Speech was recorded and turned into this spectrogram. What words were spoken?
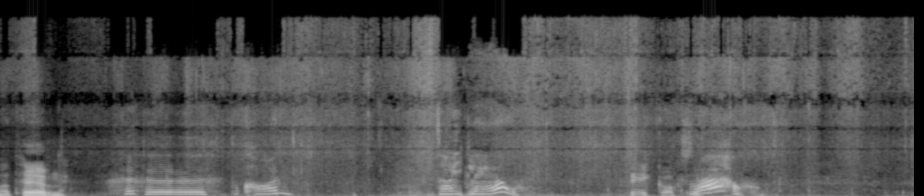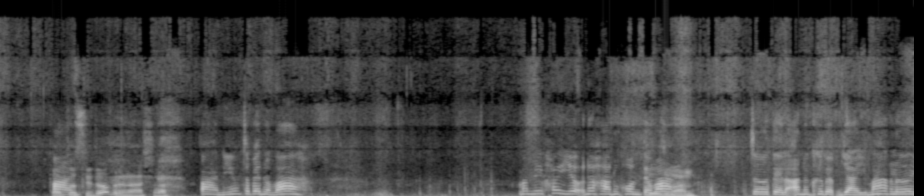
Materne. ำ เฮ้อทุกคน เจออีกแล้ว Ti koksa. ว้าว Pa to si dobro našla. ป่านี้มันจะเป็นแบบว่า มันไม่ค่อยเยอะนะคะ ทุกคนแต่ว่า This one. เจอแต่ละอันคือแบบใหญ่มากเลย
